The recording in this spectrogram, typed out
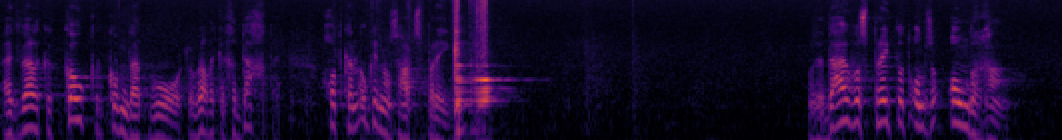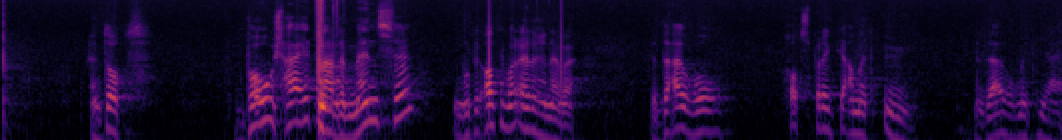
uit welke koker komt dat woord, of welke gedachte. God kan ook in ons hart spreken. De duivel spreekt tot onze ondergang. En tot boosheid naar de mensen. Dat moet u altijd maar erg in hebben. De duivel, God spreekt je aan met u. De duivel met jij.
